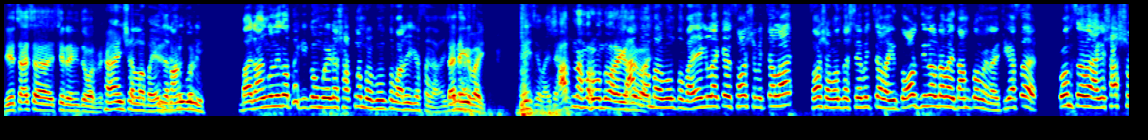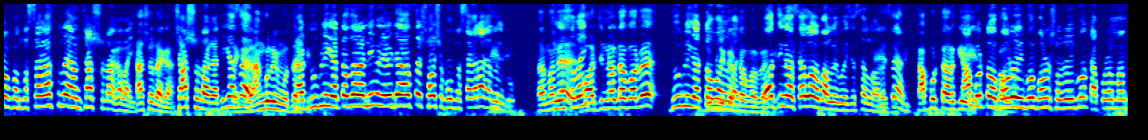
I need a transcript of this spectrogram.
যে চাই চাই সেটা নিতে পারবে। হ্যাঁ ইনশাল্লাহ ভাই এই যে রাঙ্গুলি। ভাই রাঙ্গুলি কথা কি কম এটা সাত নম্বর পর্যন্ত বাড়ি গেছে তাই নাকি ভাই? এই যে ভাই সাত নাম্বার পর্যন্ত পারে গেছে সাত ভাই। নম্বর পর্যন্ত ভাই এগুলাকে ছয়শো বেচ চালায় ছয়শো পঞ্চাশ টাকা বেচ চালায় কিন্তু অরিজিনালটা ভাই দাম কমে নাই ঠিক আছে? কমছে আগে সাতশো পঞ্চাশ টাকা এখন সাতশো টাকা ভাই। 700 টাকা। সাতশো টাকা ঠিক আছে। ডুপ্লিকেটটা যারা নিবেন এটা আছে ছয়শো পঞ্চাশ টাকা রাখা। যাইব। তার মানে অরিজিনালটা পারবে ডুপ্লিকেটটাও অরিজিনাল সেলোয়ার ভালো হইব এই যে সেলোয়ার এই আছে দেখেন, কাপড়টা আর কি কাপড়টা বড়। হইব বড় সরু হইব কাপড়ের মান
